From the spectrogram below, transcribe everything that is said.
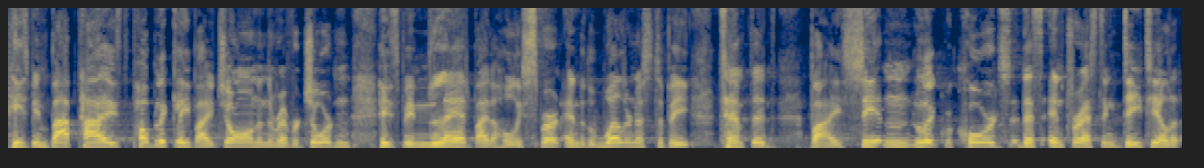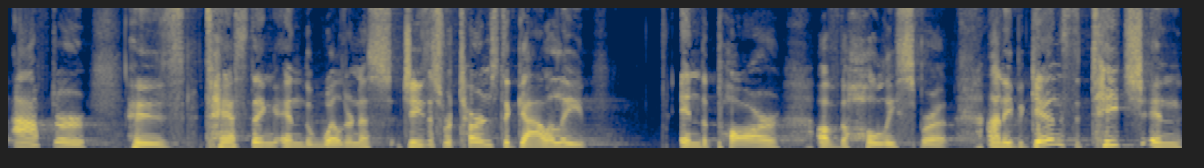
He's been baptized publicly by John in the River Jordan. He's been led by the Holy Spirit into the wilderness to be tempted by Satan. Luke records this interesting detail that after his testing in the wilderness, Jesus returns to Galilee in the power of the Holy Spirit. And he begins to teach in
